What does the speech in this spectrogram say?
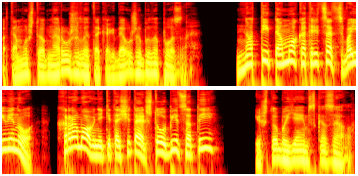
Потому что обнаружил это, когда уже было поздно. Но ты-то мог отрицать свою вину. Храмовники-то считают, что убийца ты. И что бы я им сказал?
